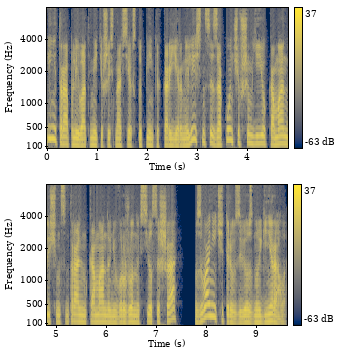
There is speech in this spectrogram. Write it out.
и неторопливо отметившись на всех ступеньках карьерной лестницы, закончившим ее командующим Центральным командованием Вооруженных сил США в звании четырехзвездного генерала.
